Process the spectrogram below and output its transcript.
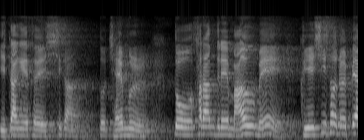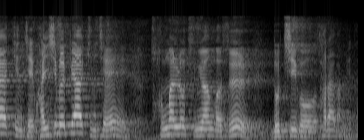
이 땅에서의 시간, 또 재물, 또 사람들의 마음에 그의 시선을 빼앗긴 채, 관심을 빼앗긴 채 정말로 중요한 것을 놓치고 살아갑니다.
